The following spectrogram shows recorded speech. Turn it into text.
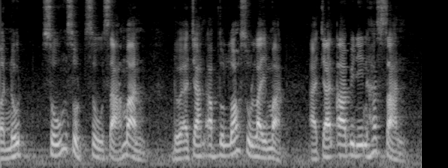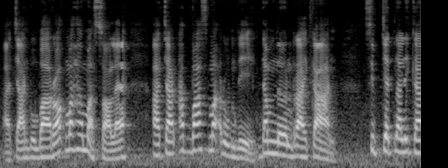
มนุษย์ สูงสุดสู่สามัญ โดยอาจารย์อับดุลลอฮ์สุไลมัด อาจารย์อาบิดินฮัสซัน อาจารย์บุบารอกมหมัดซอและอาจารย์อับบาสมะรุมดี ดำเนินรายการ 17 นาฬิกา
